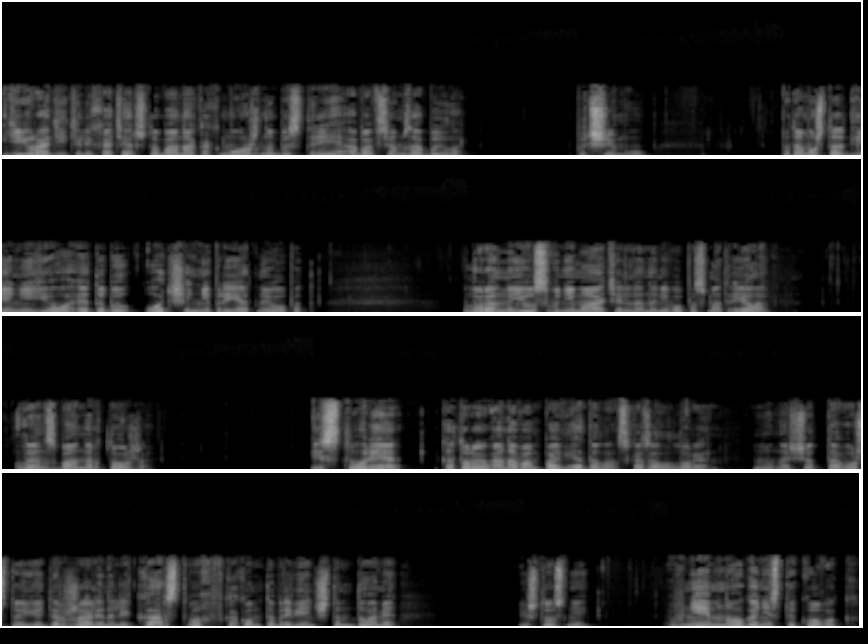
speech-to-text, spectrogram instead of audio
Ее родители хотят, чтобы она как можно быстрее обо всем забыла. Почему? Потому что для нее это был очень неприятный опыт. Лорен Мьюз внимательно на него посмотрела. Лэнс Баннер тоже. «История, которую она вам поведала, — сказала Лорен, — ну, насчет того, что ее держали на лекарствах в каком-то бревенчатом доме. И что с ней? В ней много нестыковок.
